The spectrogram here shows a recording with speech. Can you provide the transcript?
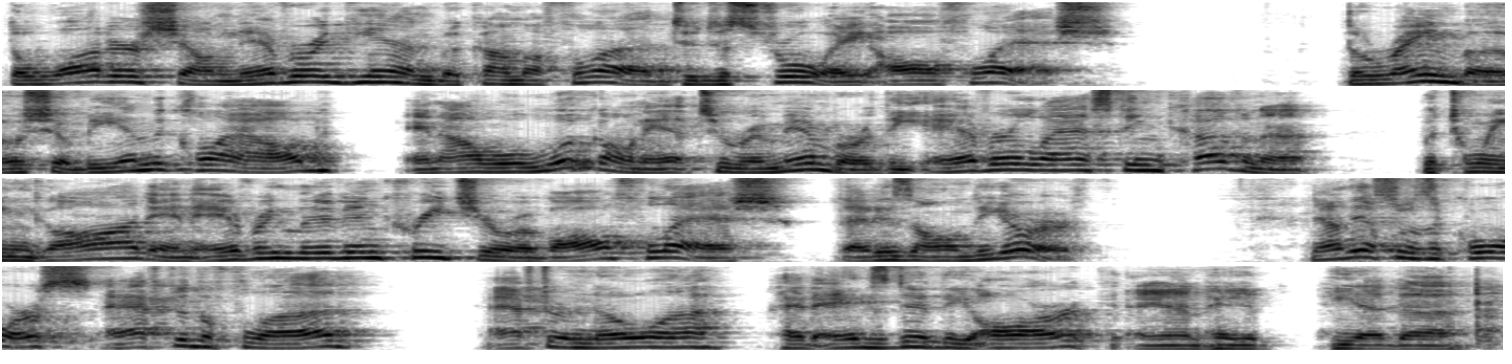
the waters shall never again become a flood to destroy all flesh. The rainbow shall be in the cloud, and I will look on it to remember the everlasting covenant between God and every living creature of all flesh that is on the earth. Now, this was, of course, after the flood, after Noah had exited the ark and he had, he had uh,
